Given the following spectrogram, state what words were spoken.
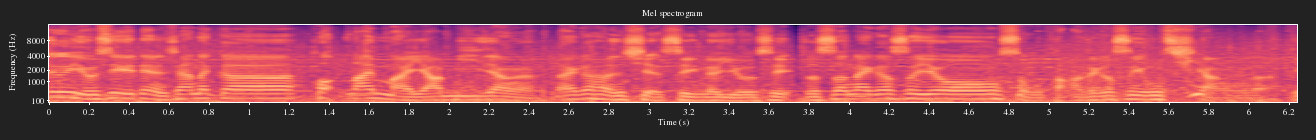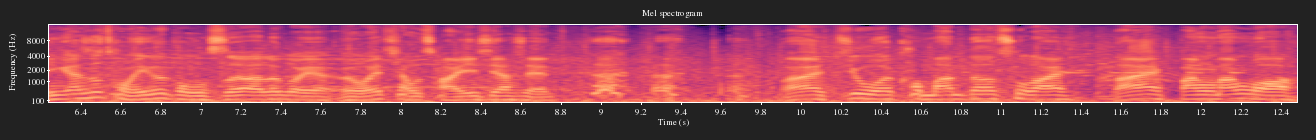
这个游戏有点像那个 Hotline Miami 这样啊，那个很血腥的游戏，只是那个是用手打，这个是用枪的，应该是同一个公司啊。如果我会调查一下先。来救我 Commander 出来，来帮忙我，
